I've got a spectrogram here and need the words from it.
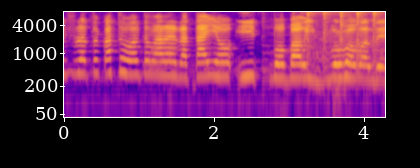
ইফরা তো কথা বলতে পারে না তাই ও ইট বোবা ইট, বোবা বলে।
